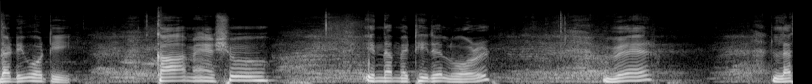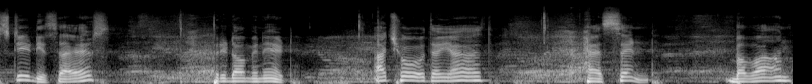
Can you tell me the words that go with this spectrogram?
the devotee, Kameshu, in the material world, where lusty desires predominate. Achodayat has sent Bhavan,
